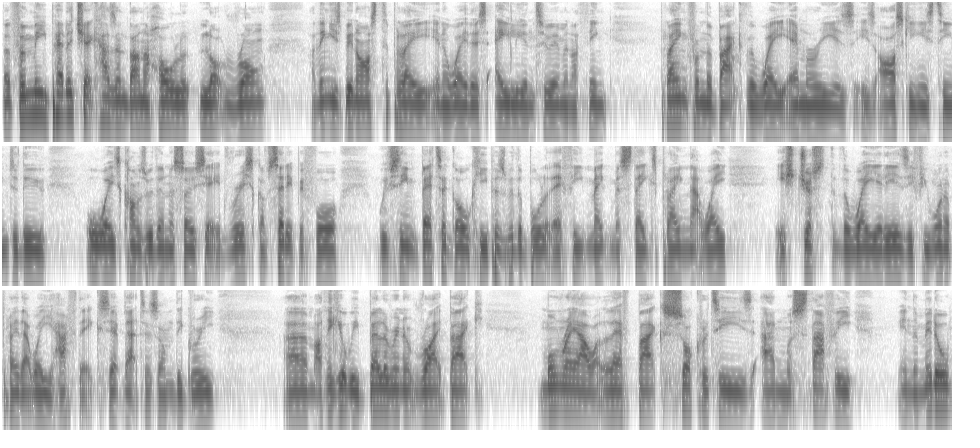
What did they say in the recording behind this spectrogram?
But for me, Petr Cech hasn't done a whole lot wrong. I think he's been asked to play in a way that's alien to him. And I think playing from the back the way Emery is, is asking his team to do always comes with an associated risk. I've said it before. We've seen better goalkeepers with the ball at their feet make mistakes playing that way. It's just the way it is. If you want to play that way, you have to accept that to some degree. Um, I think it'll be Bellerin at right back, Monreal at left back, Sokratis and Mustafi in the middle.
